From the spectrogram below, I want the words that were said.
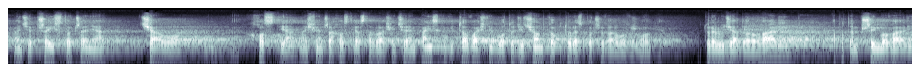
w momencie przeistoczenia ciało, hostia, najświętsza hostia stawała się ciałem pańskim i to właśnie było to dzieciątko, które spoczywało w żłobie, które ludzie adorowali, a potem przyjmowali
